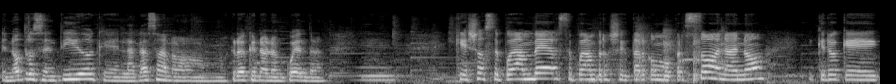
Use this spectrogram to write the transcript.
en otro sentido que en la casa no creo que no lo encuentran que ellos se puedan ver, se puedan proyectar como persona, ¿no? Y creo que,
